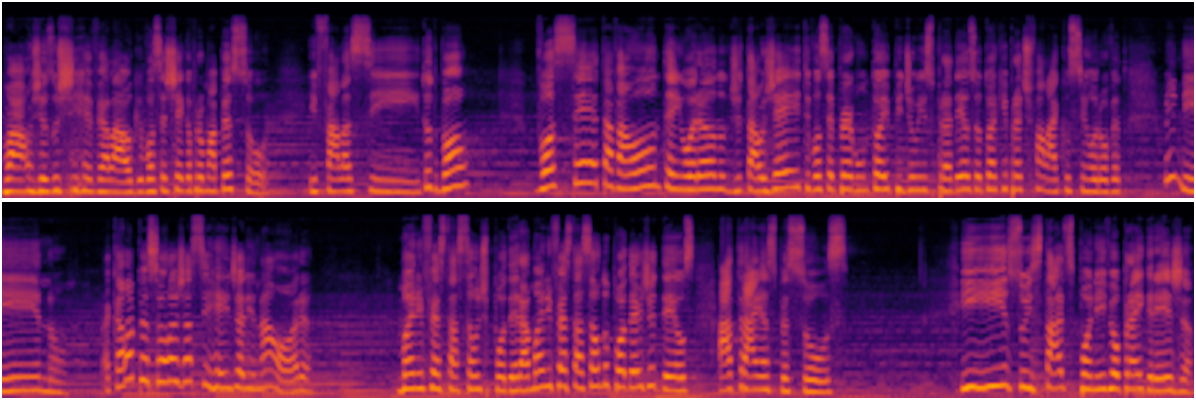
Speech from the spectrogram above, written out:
uau, Jesus te revela algo. E você chega para uma pessoa e fala assim: Tudo bom? Você estava ontem orando de tal jeito e você perguntou e pediu isso para Deus. Eu estou aqui para te falar que o Senhor ouve. Menino, aquela pessoa ela já se rende ali na hora. Manifestação de poder. A manifestação do poder de Deus atrai as pessoas. E isso está disponível para a igreja.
